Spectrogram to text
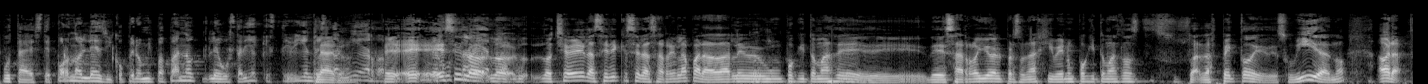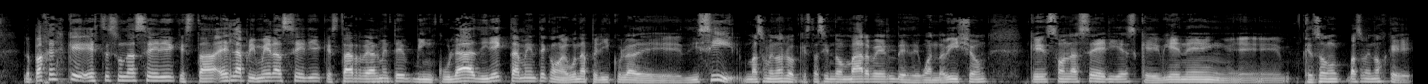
puta, este, porno lésbico, pero mi papá no le gustaría que esté viendo Claro. esta mierda. Eh, eh, ese es lo, verla, lo, lo chévere de la serie que se las arregla para darle un poquito más de, de- de desarrollo al personaje y ver un poquito más los, su- el aspecto de, de su vida, ¿no? Ahora, lo paja es que esta es una serie que está, es la primera serie que está realmente vinculada directamente con alguna película de DC, más o menos lo que está haciendo Marvel desde WandaVision, que son las series que vienen, eh, que son más o menos que,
